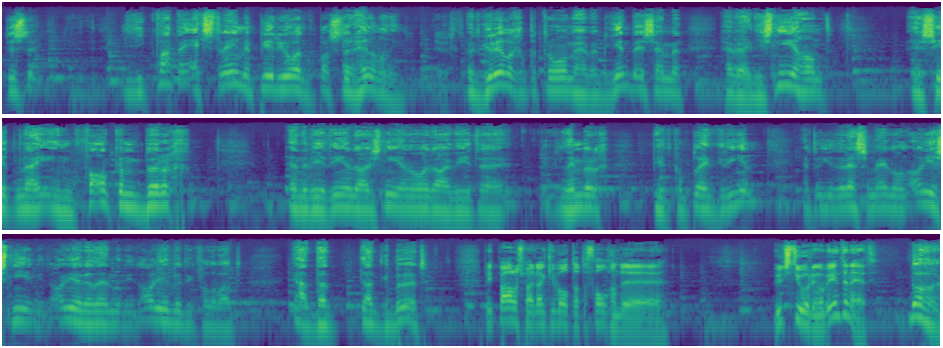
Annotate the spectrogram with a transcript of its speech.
Dus de, die, die kwarte extreme periode past er helemaal in. Het grillige patroon, we hebben begin december hebben we die sneeuwhand. Zitten wij in Valkenburg. En er weer één dag sneeuw en weer het eh, Limburg. Weer het compleet green. En toen je de rest van Nederland al je sneeuw, weer al je ellende, weer al je weet ik veel wat. Ja, dat, dat gebeurt. Piet Paulusma, dankjewel tot de volgende uitsturing op internet. Doch.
